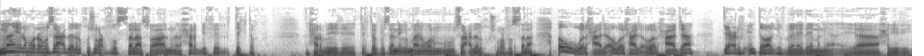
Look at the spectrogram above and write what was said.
ما هي الأمور المساعدة للخشوع في الصلاة؟ سؤال من الحربي في التيك توك. الحربي في التيك توك بيسألني يقول ما هي الأمور المساعدة للخشوع في الصلاة؟ أول حاجة أول حاجة أول حاجة تعرف أنت واقف بين يدي من يا, يا حبيبي.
